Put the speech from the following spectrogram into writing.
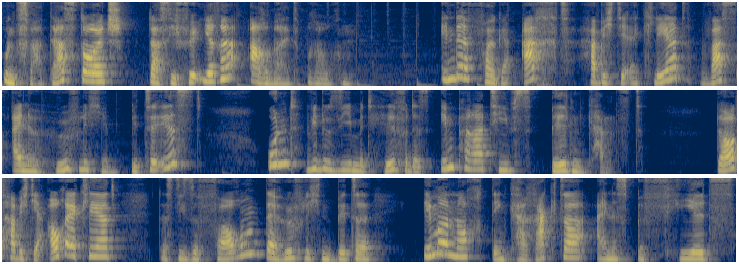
Und zwar das Deutsch, das sie für ihre Arbeit brauchen. In der Folge 8 habe ich dir erklärt, was eine höfliche Bitte ist und wie du sie mit Hilfe des Imperativs bilden kannst. Dort habe ich dir auch erklärt, dass diese Form der höflichen Bitte immer noch den Charakter eines Befehls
